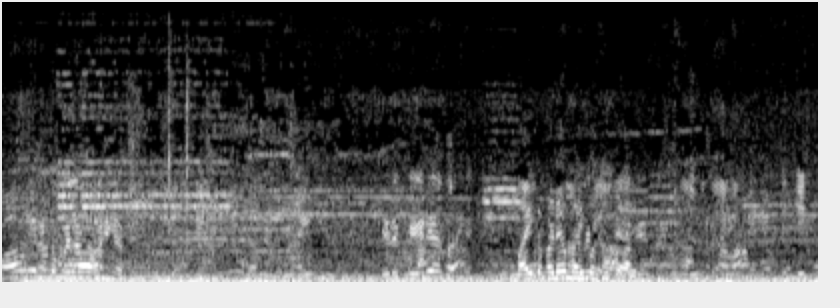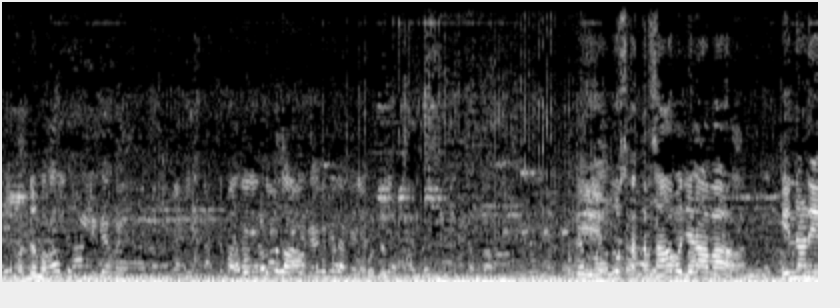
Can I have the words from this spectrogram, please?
ਬਾਹਰ ਇਹਨਾਂ ਤੋਂ ਪਹਿਲਾਂ ਕੰਮ ਨਹੀਂ ਕਰਦੇ। ਇਹਦੇ ਪੇੜ ਆ ਸਾਰੀ ਮਾਈਕ ਫੜਿਓ ਮਾਈਕ ਉੱਥੇ ਪਿਆ ਮਤਲਬ ਲਿਖਿਆ ਹੋਇਆ? ਤੇ ਉਹ ਸਕੱਤਰ ਸਾਹਿਬ ਜਿਹੜਾ ਵਾ ਇਹਨਾਂ ਨੇ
